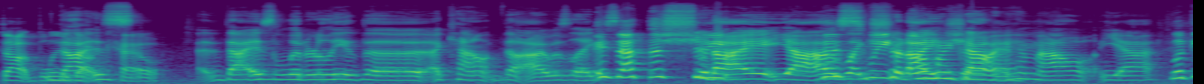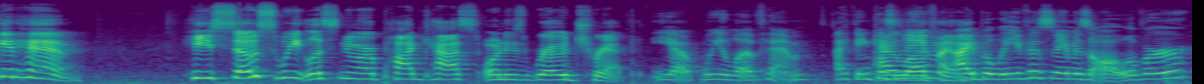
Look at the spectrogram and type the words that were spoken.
Dot blue that dot is co. that is literally the account that I was like. Is that the should sweet- I? Yeah, I was like, sweet- should oh I shout God. him out? Yeah, Look at him. He's so sweet listening to our podcast on his road trip. yeah, we love him. I think his I name. I believe his name is Oliver.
